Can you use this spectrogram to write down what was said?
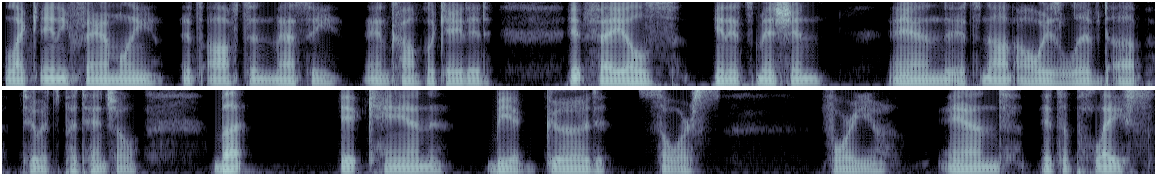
Like any family, it's often messy and complicated. It fails in its mission, and it's not always lived up to its potential, but it can be a good source for you. And it's a place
